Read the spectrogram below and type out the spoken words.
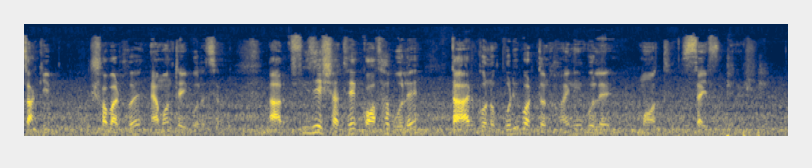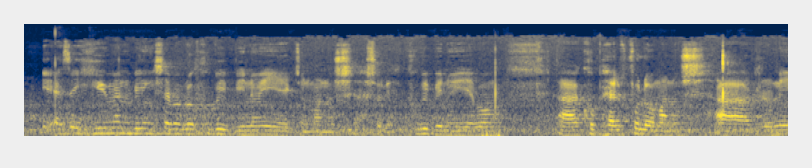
সাকিব। সবার হয়ে এমনটাই বলেছেন। আর ফিজের সাথে কথা বলে তার কোনো পরিবর্তন হয়নি বলে মত সাইফুলের অ্যাজ এ হিউম্যান বিং হিসাবে খুবই বিনয়ী একজন মানুষ আসলে খুবই বিনয়ী এবং খুব হেল্পফুলও মানুষ। আর উনি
